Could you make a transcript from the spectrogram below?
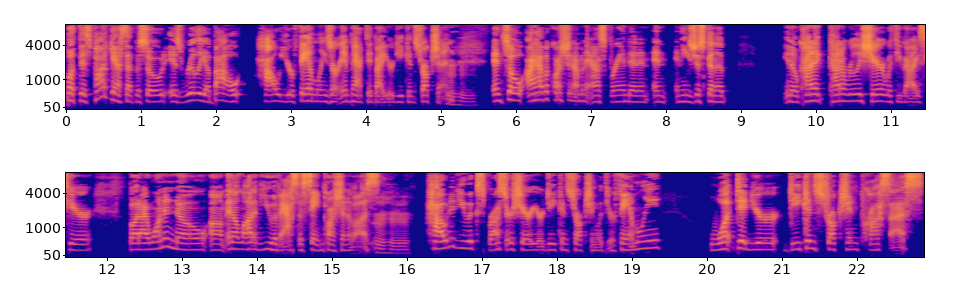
But this podcast episode is really about how your families are impacted by your deconstruction. Mhm. And so I have a question I'm going to ask Brandon and and and he's just going to you know kind of kind of really share it with you guys here. But I want to know um and a lot of you have asked the same question of us. Mhm. How did you express or share your deconstruction with your family? What did your deconstruction process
